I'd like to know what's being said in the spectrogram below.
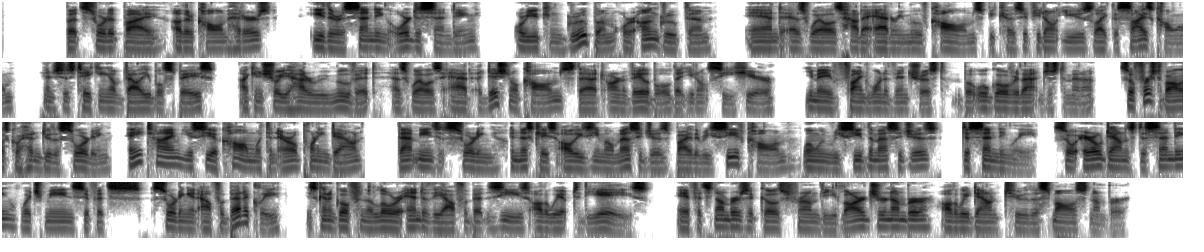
but sort it by other column headers, either ascending or descending, or you can group them or ungroup them, and as well as how to add and remove columns, because if you don't use like the size column, and it's just taking up valuable space, I can show you how to remove it, as well as add additional columns that aren't available that you don't see here. You may find one of interest, but we'll go over that in just a minute. So first of all, let's go ahead and do the sorting. Anytime you see a column with an arrow pointing down, that means it's sorting, in this case, all these email messages by the receive column when we receive the messages descendingly. So arrow down is descending, which means if it's sorting it alphabetically, it's going to go from the lower end of the alphabet Z's all the way up to the A's. If it's numbers, it goes from the larger number all the way down to the smallest number.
